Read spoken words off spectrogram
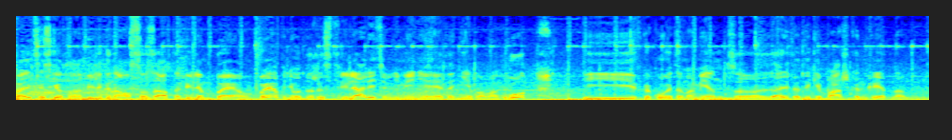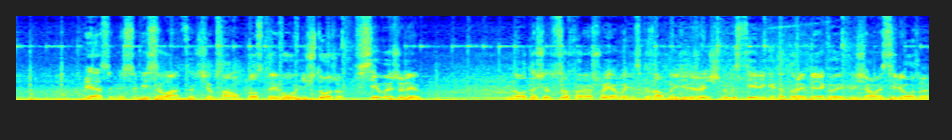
Полицейский автомобиль гнался за автомобилем BMW, в него даже стреляли, тем не менее это не помогло. И в какой-то момент э, этот экипаж конкретно является Mitsubishi Lancer, чем самым просто его уничтожив. Все выжили, но вот насчет все хорошо я бы не сказал. Мы видели женщину в истерике, которая бегала и кричала «Сережа!».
